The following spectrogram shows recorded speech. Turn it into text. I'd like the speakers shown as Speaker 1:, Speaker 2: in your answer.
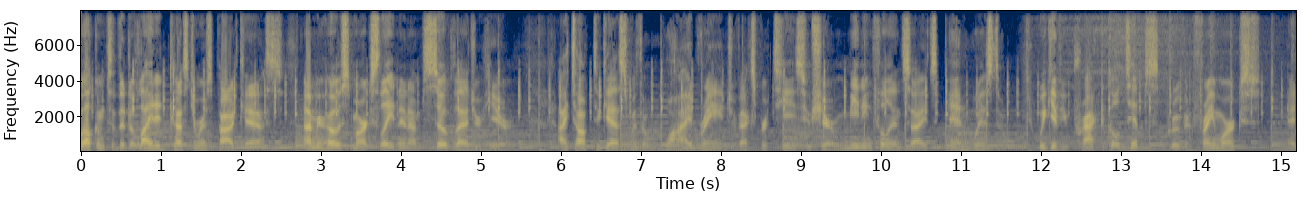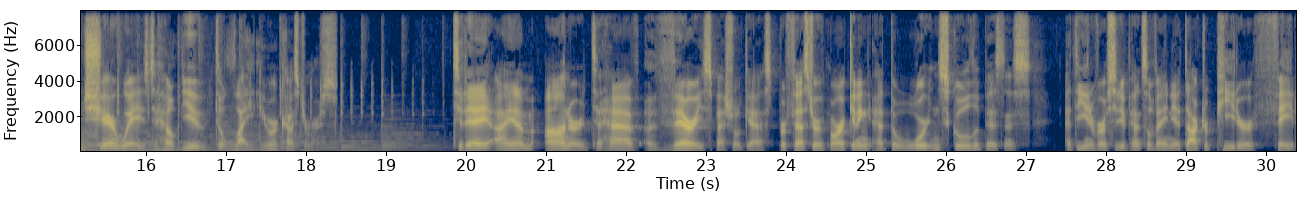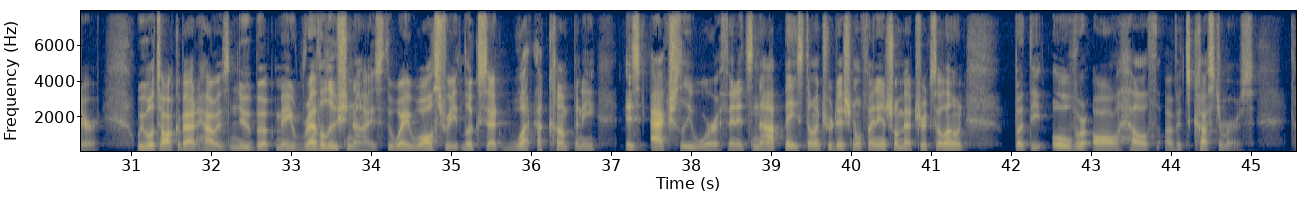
Speaker 1: Welcome to the Delighted Customers Podcast. I'm your host, Mark Slayton, and I'm so glad you're here. I talk to guests with a wide range of expertise who share meaningful insights and wisdom. We give you practical tips, proven frameworks, and share ways to help you delight your customers. Today, I am honored to have a very special guest, Professor of Marketing at the Wharton School of Business at the University of Pennsylvania, Dr. Peter Fader. We will talk about how his new book may revolutionize the way Wall Street looks at what a company is actually worth. And it's not based on traditional financial metrics alone, but the overall health of its customers.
